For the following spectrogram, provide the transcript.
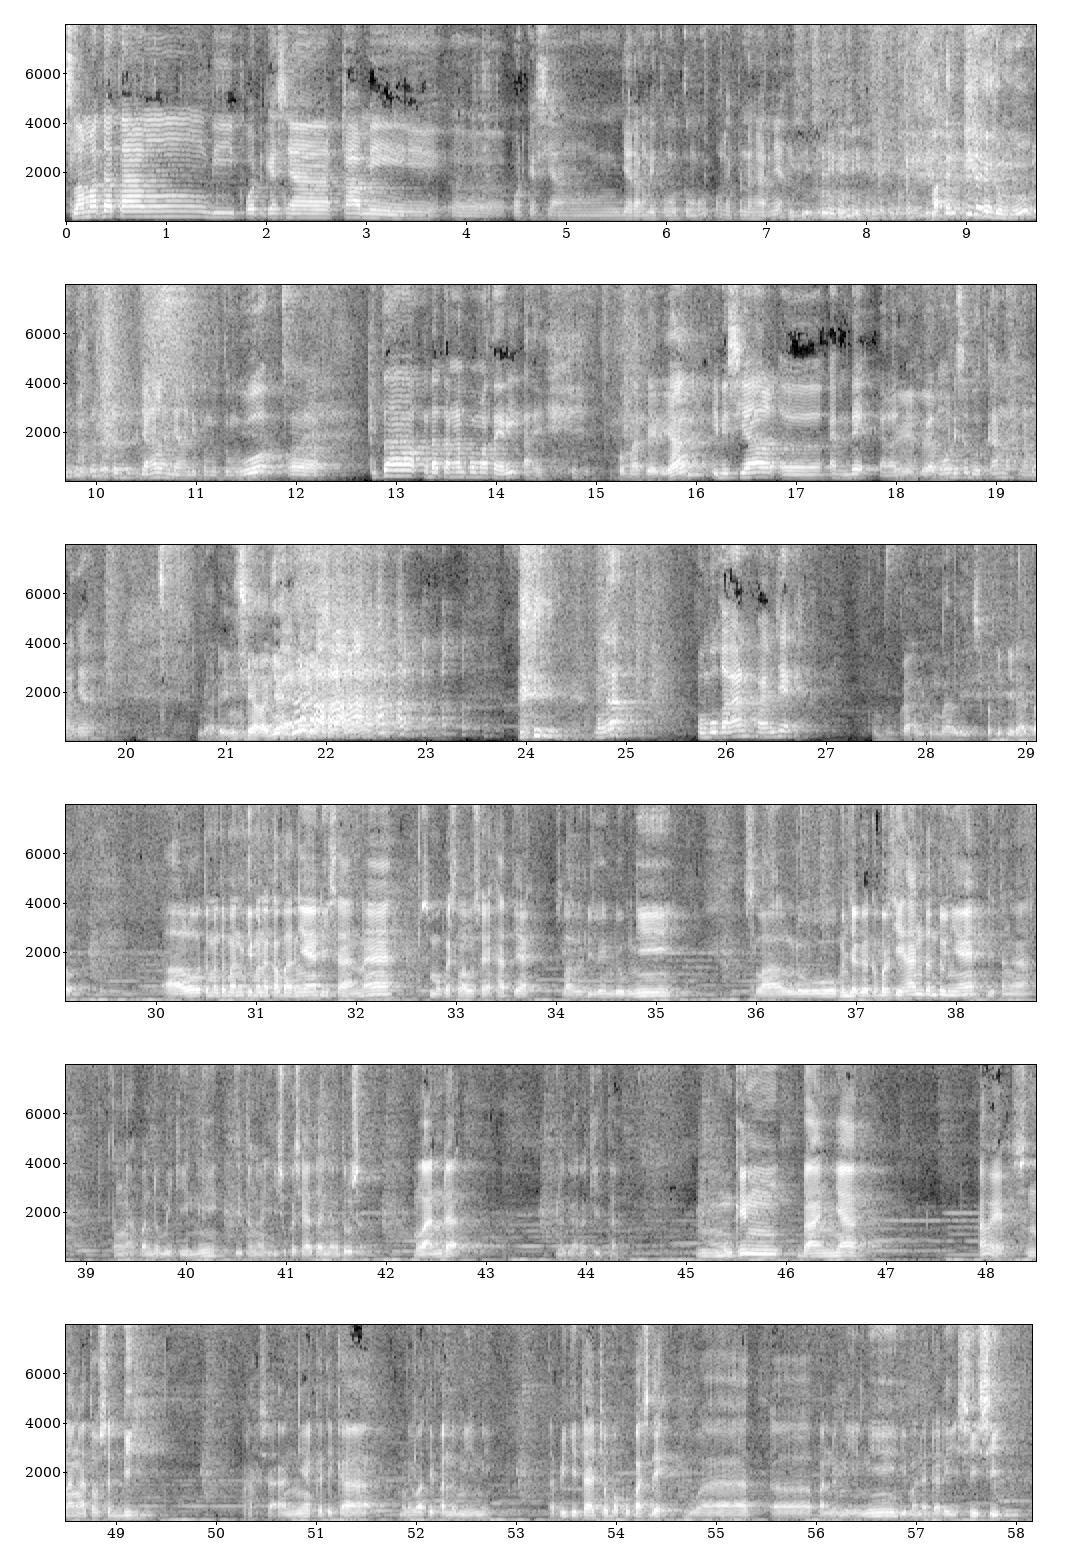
Selamat datang di podcastnya kami eh, Podcast yang jarang ditunggu-tunggu oleh pendengarnya. Bahkan tidak ditunggu. Janganlah jangan ditunggu-tunggu. Eh, Kita kedatangan pemateri. Ay, Pemateri yang? Inisial eh, MD Eh, Beda. Gak mau disebutkan lah namanya. Nggak ada inisialnya. Gak ada. Mengga Pembukaan Pak MJ Pembukaan kembali seperti pidato. Halo teman-teman, gimana kabarnya di sana? Semoga selalu sehat ya, selalu dilindungi, selalu menjaga kebersihan tentunya di tengah tengah pandemi ini, di tengah isu kesehatan yang terus melanda negara kita. Mungkin banyak apa ya, senang atau sedih perasaannya ketika melewati pandemi ini. Tapi kita coba kupas deh buat eh, pandemi ini gimana dari sisi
